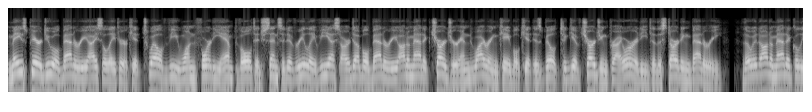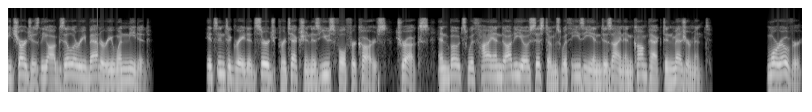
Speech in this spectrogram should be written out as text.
MaySpare Dual Battery Isolator Kit 12V 140 amp voltage sensitive relay VSR double battery automatic charger and wiring cable kit is built to give charging priority to the starting battery, though it automatically charges the auxiliary battery when needed. Its integrated surge protection is useful for cars, trucks, and boats with high-end audio systems with easy in design and compact in measurement. Moreover,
